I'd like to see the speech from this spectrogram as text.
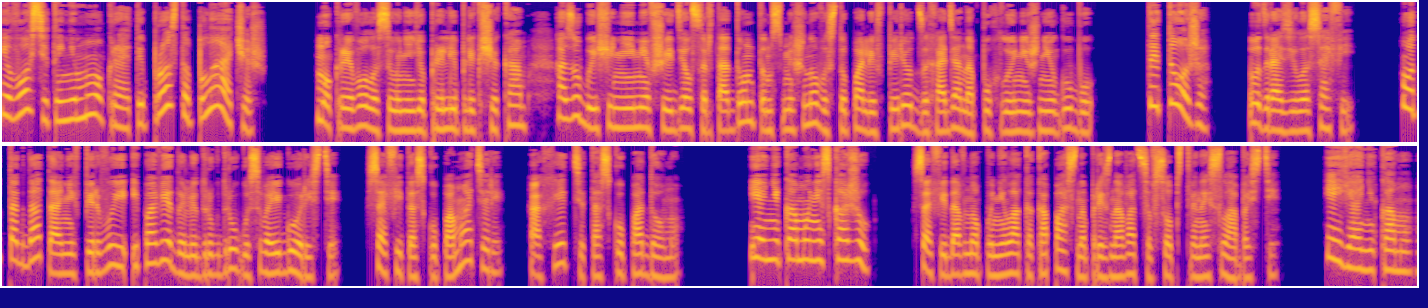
«И вовсе ты не мокрая, ты просто плачешь». Мокрые волосы у нее прилипли к щекам, а зубы, еще не имевшие дел с ортодонтом, смешно выступали вперед, заходя на пухлую нижнюю губу. «Ты тоже», — возразила Софи. Вот тогда-то они впервые и поведали друг другу свои горести. Софи тоску по матери, а Хетти тоску по дому. «Я никому не скажу». Софи давно поняла, как опасно признаваться в собственной слабости. «И я никому».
